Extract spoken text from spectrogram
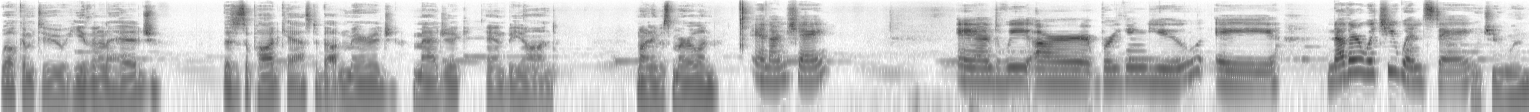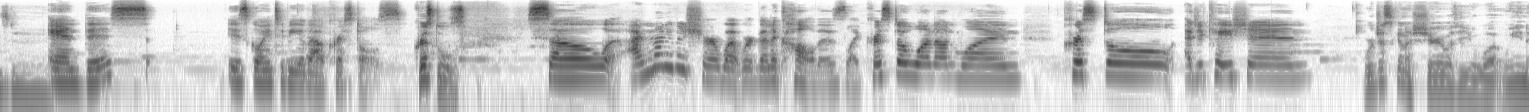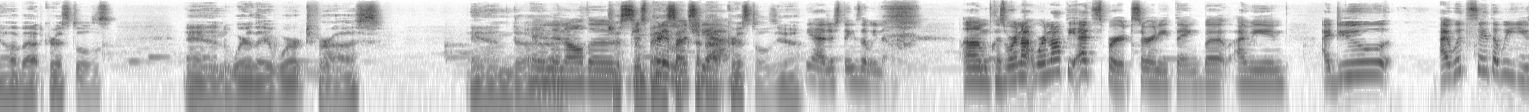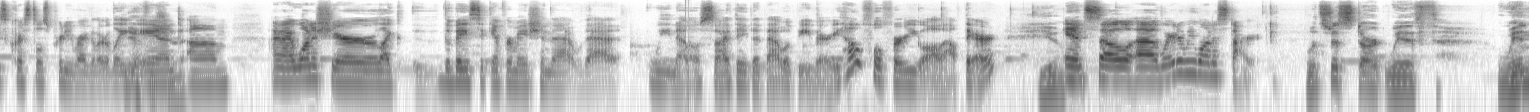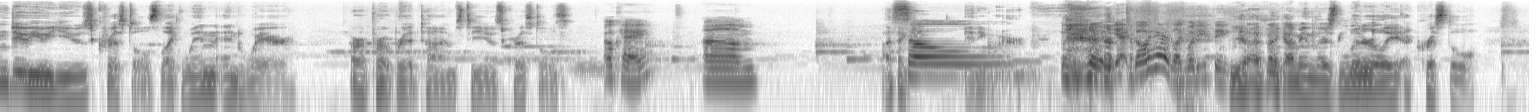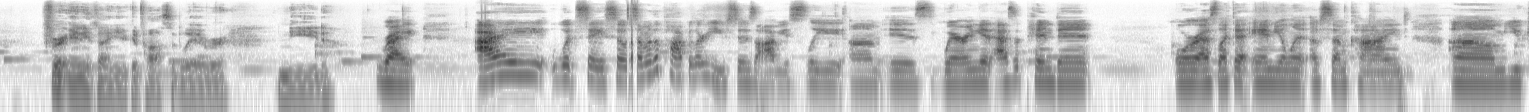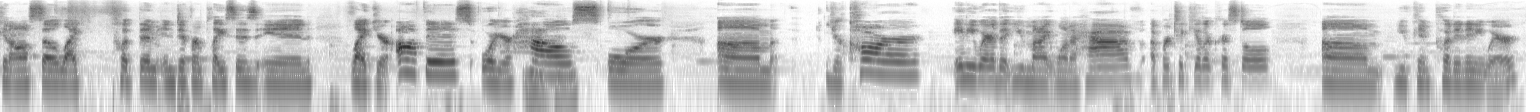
Welcome to Heathen and the Hedge. This is a podcast about marriage, magic, and beyond. My name is Merlin. And I'm Shay. And we are bringing you a another Witchy Wednesday. Witchy Wednesday. And this is going to be about crystals. Crystals. So I'm not even sure what we're gonna call this, like crystal one-on-one, crystal education. We're just going to share with you what we know about crystals and where they worked for us. And, uh, and then all the just some just pretty basics much, about yeah. crystals, yeah. yeah just things that we know um because we're not we're not the experts or anything but i mean i do i would say that we use crystals pretty regularly Yeah, and sure. um and i want to share like the basic information that that we know so i think that that would be very helpful for you all out there Yeah. and so uh where do we want to start Let's just start with when do you use crystals? Like when and where are appropriate times to use crystals? okay um I think so anywhere. yeah go ahead like what do you think Yeah, I think I mean there's literally a crystal for anything you could possibly ever need. Right. I would say so. Some of the popular uses, obviously, um, is wearing it as a pendant or as like an amulet of some kind. Um, you can also like put them in different places in like your office or your house or um, your car, anywhere that you might want to have a particular crystal. Um, you can put it anywhere.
